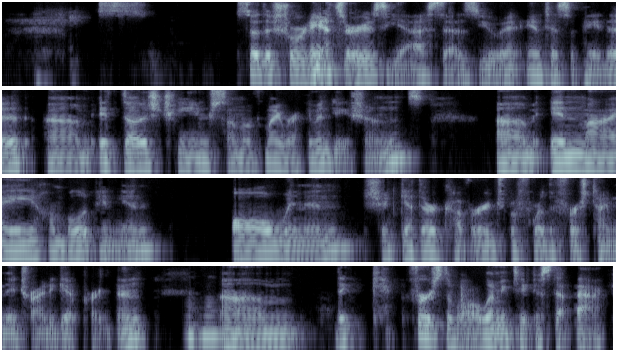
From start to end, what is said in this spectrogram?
So the short answer is yes, as you anticipated. Um, it does change some of my recommendations. Um, in my humble opinion, all women should get their coverage before the first time they try to get pregnant. Mhm. Um, the first of all, let me take a step back.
